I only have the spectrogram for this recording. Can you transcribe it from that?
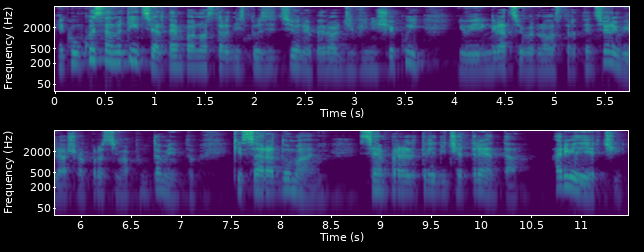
E con questa notizia il tempo a nostra disposizione per oggi finisce qui. Io vi ringrazio per la vostra attenzione e vi lascio al prossimo appuntamento che sarà domani, sempre alle 13.30. Arrivederci.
